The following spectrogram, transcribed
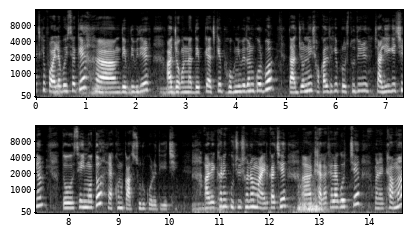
আজকে পয়লা বৈশাখে দেবদেবীদের আর জগন্নাথ দেবকে আজকে ভোগ নিবেদন করব। তার জন্যই সকাল থেকে প্রস্তুতি চালিয়ে গেছিলাম। তো সেই মতো এখন কাজ শুরু করে দিয়েছি। আর এখানে কুচু সোনা মায়ের কাছে খেলা খেলা করছে মানে ঠামা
